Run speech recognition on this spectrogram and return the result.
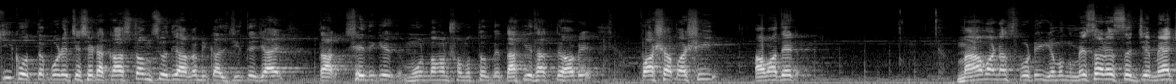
কি করতে পড়েছে সেটা কাস্টমস যদি আগামীকাল জিতে যায়, তার সেদিকে মোহনবাগান সমর্থকদের তাকিয়ে থাকতে হবে। পাশাপাশি আমাদের মায়ামানা স্পোর্টিং এবং মেসারাসের যে ম্যাচ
